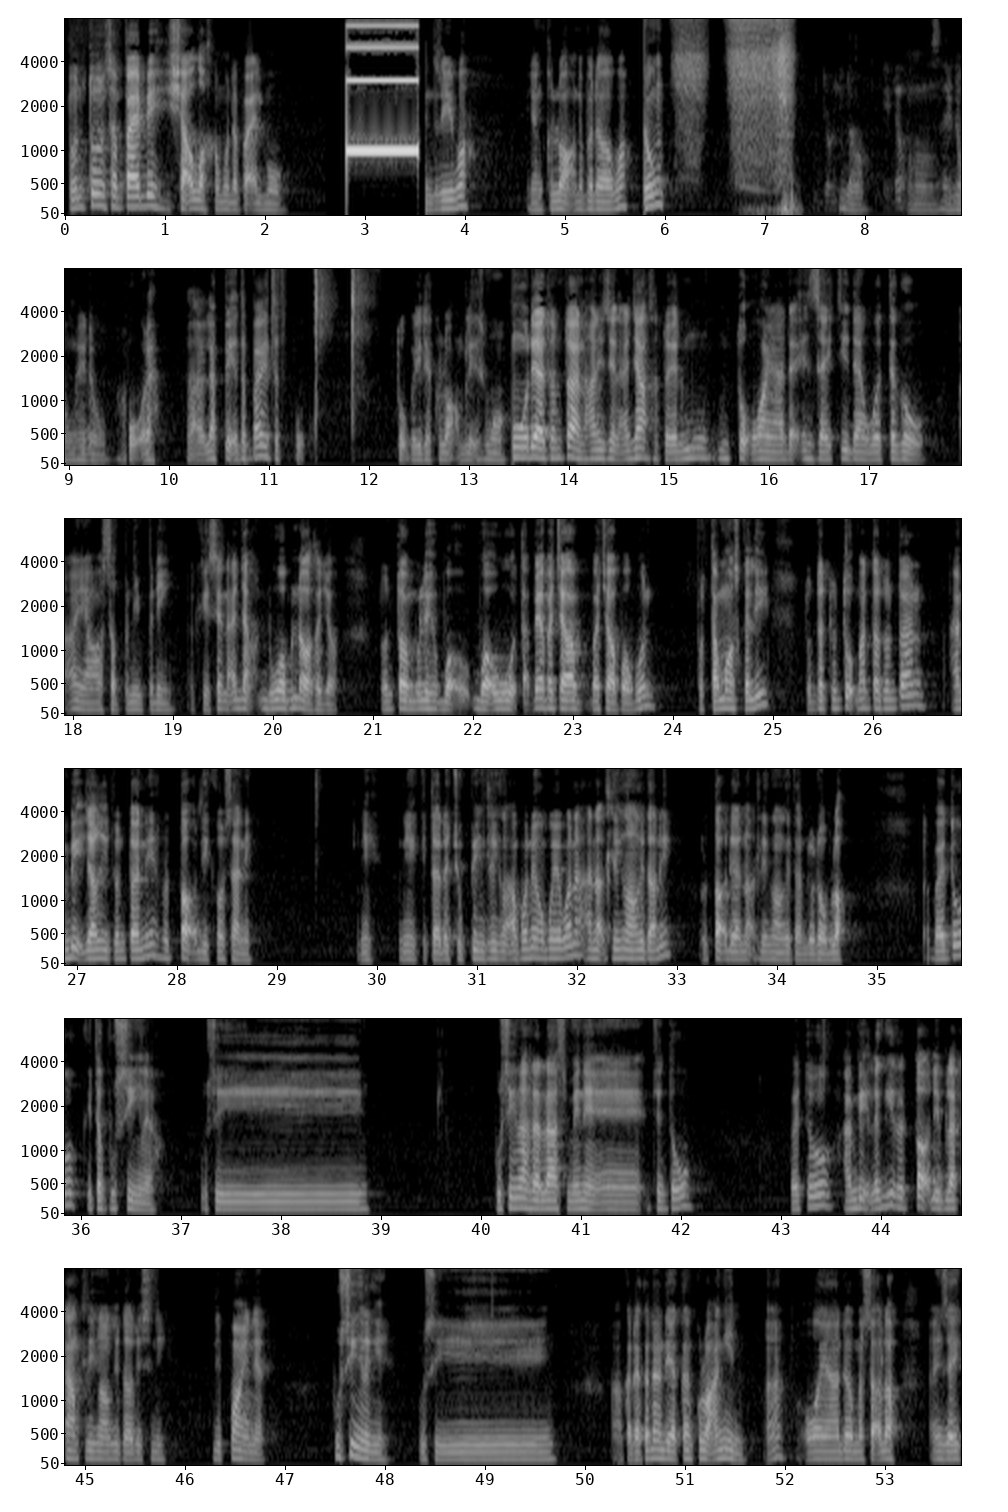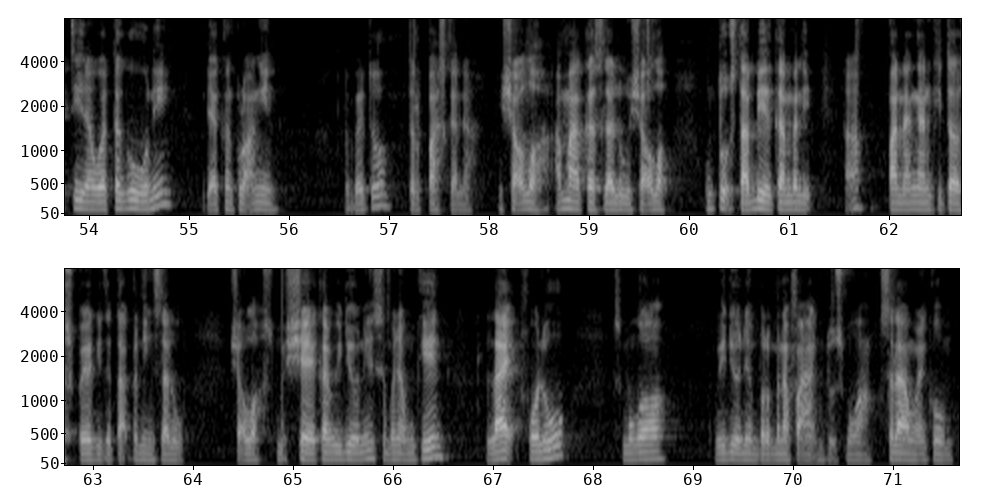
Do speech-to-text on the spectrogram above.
Tonton sampai habis, insya-Allah kamu dapat ilmu. Sendiri apa? Yang keluar daripada apa? Hidung. Hidung. Hmm, hidung, hidung. Tepuk dah. Lapik ke tepi, kita tepuk. Untuk bagi dia keluar balik semua. Ilmu dia tuan-tuan, Hani Zain ajak satu ilmu untuk orang yang ada anxiety dan vertigo. Ha, yang rasa pening-pening. Okey, saya nak ajak dua benda saja. Tuan-tuan boleh buat buat urut. Tak payah baca baca apa pun. Pertama sekali, tuan-tuan tutup mata tuan-tuan, ambil jari tuan-tuan ni, letak di kawasan ni. Ni, ni kita ada cuping telinga apa ni apa ni? Anak telinga kita ni. Letak dia anak telinga kita dua-dua belah. Lepas tu kita pusing dia. Pusing. Pusinglah dalam seminit eh, macam tu. Lepas tu ambil lagi letak di belakang telinga kita di sini. Di point dia. Pusing lagi. Pusing. Ha, kadang-kadang dia akan keluar angin. Ha? Orang yang ada masalah anxiety dan vertigo ni, dia akan keluar angin. Lepas tu, terlepaskan dah. InsyaAllah, amalkan selalu insyaAllah. Untuk stabilkan balik ha? pandangan kita supaya kita tak pening selalu. InsyaAllah, sharekan video ni sebanyak mungkin. Like, follow. Semoga video ni bermanfaat untuk semua. Assalamualaikum.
